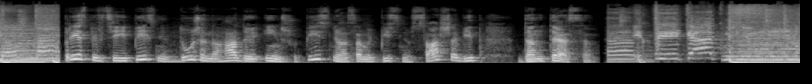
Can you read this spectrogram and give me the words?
я вдома. Приспів цієї пісні дуже нагадує іншу пісню, а саме пісню Саша від Дантеса. И ты как минимум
